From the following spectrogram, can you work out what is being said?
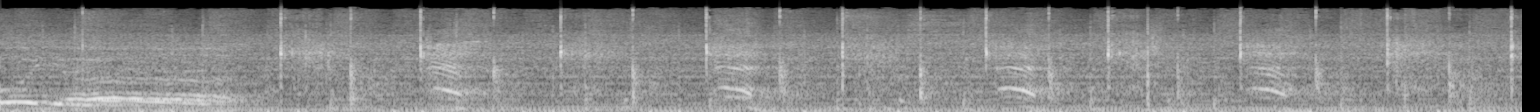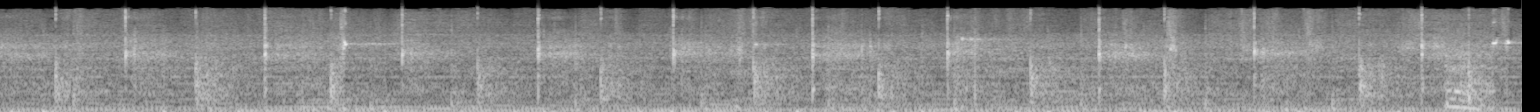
Oh yeah. Ah!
